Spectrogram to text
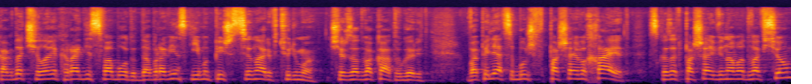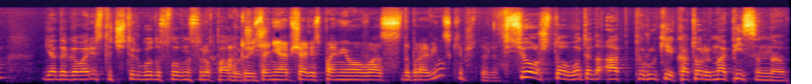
когда человек ради свободы, Добровинский ему пишет сценарий в тюрьму, через адвокатов говорит, в апелляции будешь в Пашаева хает, сказать Пашаев виноват во всем, я договорюсь, ты 4 года условный срок А, получишь. то есть они общались помимо вас с Добровинским, что ли? Все, что вот это от руки, которое написано,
